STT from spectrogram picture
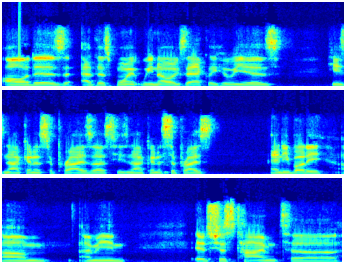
all it is at this point. We know exactly who he is. He's not going to surprise us. He's not going to surprise anybody. Um, I mean, it's just time to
